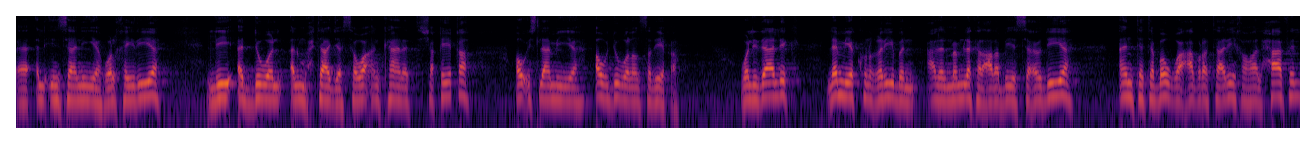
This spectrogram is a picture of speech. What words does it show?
الإنسانية والخيرية للدول المحتاجة سواء كانت شقيقة أو إسلامية أو دولا صديقة. ولذلك لم يكن غريبا على المملكة العربية السعودية أن تتبوع عبر تاريخها الحافل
